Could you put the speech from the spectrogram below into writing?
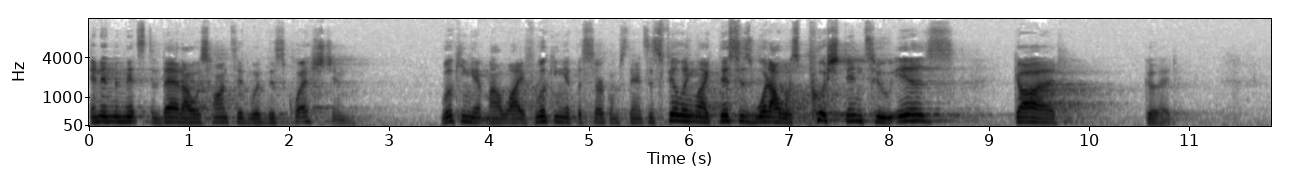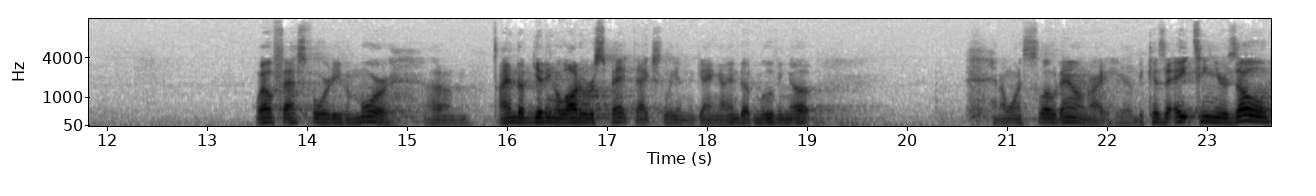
And in the midst of that, I was haunted with this question looking at my life, looking at the circumstances, feeling like this is what I was pushed into. Is God good? Well, fast forward even more. Um, I end up getting a lot of respect actually in the gang. I end up moving up. And I want to slow down right here because at 18 years old,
